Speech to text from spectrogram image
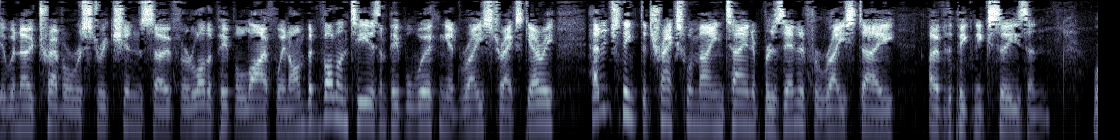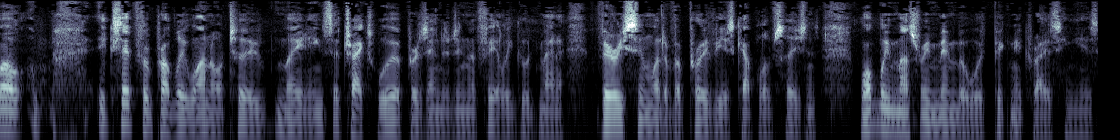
There were no travel restrictions, so for a lot of people, life went on. But volunteers and people working at racetracks, Gary, how did you think the tracks were maintained and presented for race day over the picnic season? Well, except for probably one or two meetings, the tracks were presented in a fairly good manner, very similar to the previous couple of seasons. What we must remember with picnic racing is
